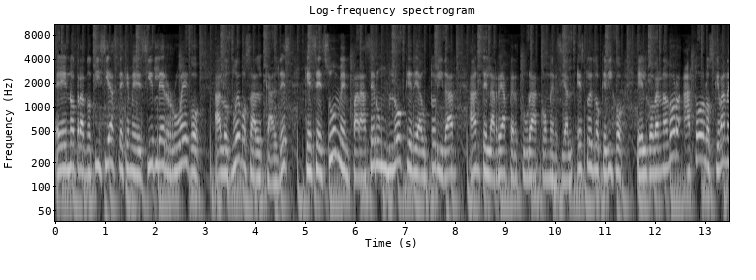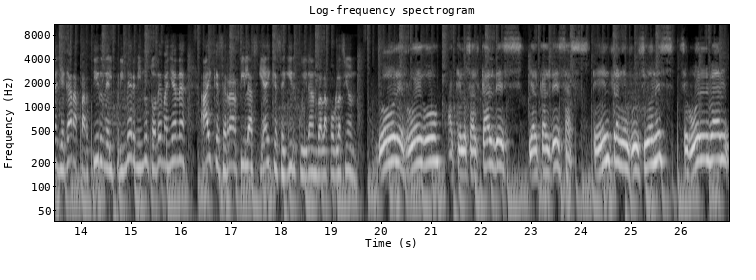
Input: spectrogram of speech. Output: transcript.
En otras noticias, déjeme decirle, ruego a los nuevos alcaldes que se sumen para hacer un bloque de autoridad ante la reapertura comercial. Esto es lo que dijo el gobernador a todos los que van a llegar a partir del primer minuto de mañana. Hay que cerrar filas y hay que seguir cuidando a la población. Yo les ruego a que los alcaldes y alcaldesas que entran en funciones se vuelvan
